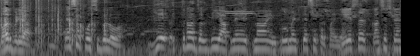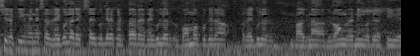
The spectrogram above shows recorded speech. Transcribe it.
बहुत बढ़िया। कैसे पॉसिबल हुआ? ये इतना जल्दी आपने इतना इम्प्रूवमेंट कैसे कर पाया? ये सर कंसिस्टेंसी रखी है मैंने सर रेगुलर एक्सरसाइज वगैरह करता रहा रेगुलर वार्म अप वगैरह रेगुलर भागना लॉन्ग रनिंग वगैरह की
